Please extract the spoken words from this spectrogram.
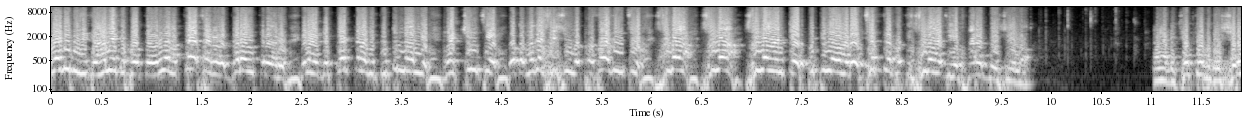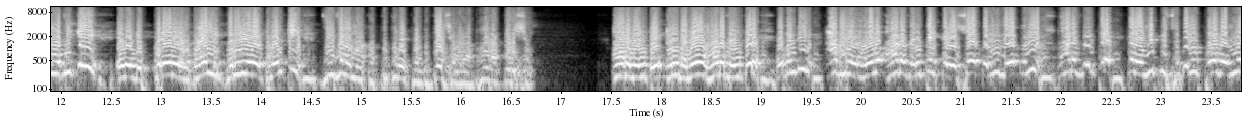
రోడ్డు మీదకి రాలేకపోతున్నారు అత్యాచారాలు గురవుతున్నారు. ఇలాంటి కోట్లాది కుటుంబాన్ని రక్షించి ఒక మగ శిశువును ప్రసాదించు శివ శివ శివ అంటే పుట్టినవాడు ఛత్రపతి శివాజీ భారతదేశంలో. అలాంటి ఛత్రపతి శివాజీకి ఏమండి ప్రేమ వాయి గురైనటువంటి జీజామాత పుట్టినటువంటి దేశం మన భారతదేశం. ఆడదంటే అందము ఆడదంటే ఏమండి? ఆభరణాలు ఆడదంటే ఇక్కడ శోకులు లోకులు ఆడదంటే ఇక్కడ విపిసుకులు పోడలు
